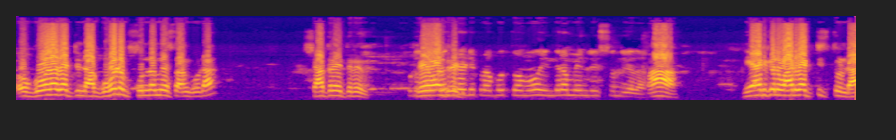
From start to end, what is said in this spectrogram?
ఒక గోడ కట్టిండు. ఆ గోడకు సున్నం వేస్తాను కూడా శాతం అయితే లేదు రేవంత్ రెడ్డి. ప్రభుత్వము ఇందిరమ్మ ఇస్తుంది కదా? ఏడికెళ్ళి వాడు కట్టిస్తుండా?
